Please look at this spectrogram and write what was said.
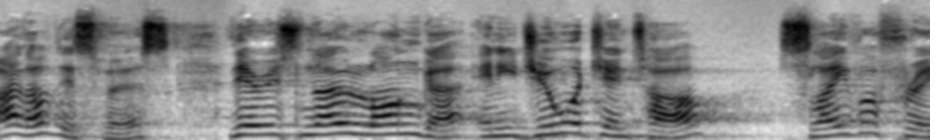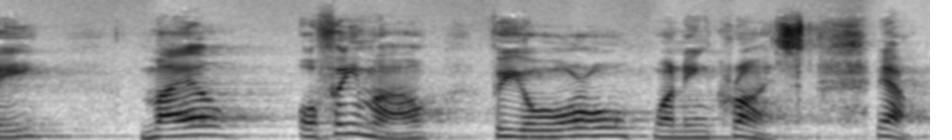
I love this verse. There is no longer any Jew or Gentile, slave or free, male or female, for you are all one in Christ. Now,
